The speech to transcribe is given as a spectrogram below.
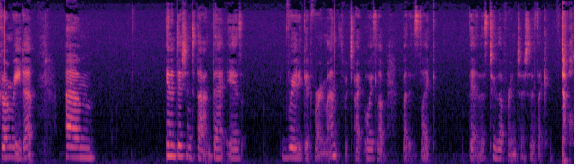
go and read it. Um, in addition to that, there is really good romance, which I always love, but it's like, yeah, there's two love interests, it's like double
